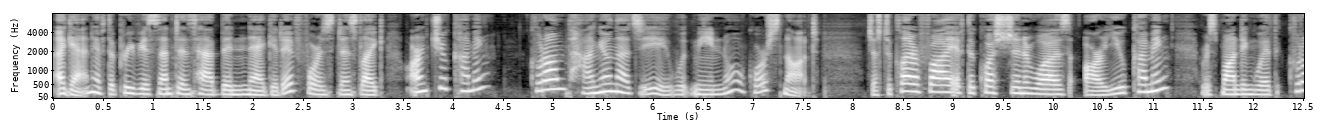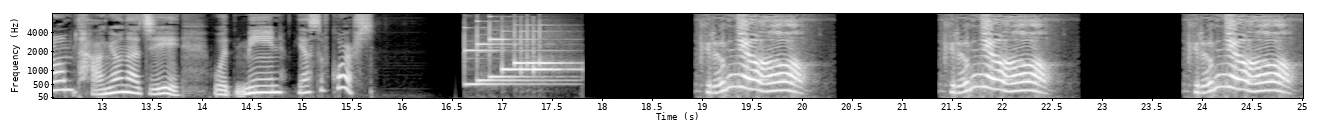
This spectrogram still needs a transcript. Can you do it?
Again, if the previous sentence had been negative, for instance, like, aren't you coming? 그럼 당연하지 would mean no, of course not. Just to clarify, if the question was, are you coming? Responding with, 그럼 당연하지 would mean, yes, of course. 그럼요 그럼요 그럼요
